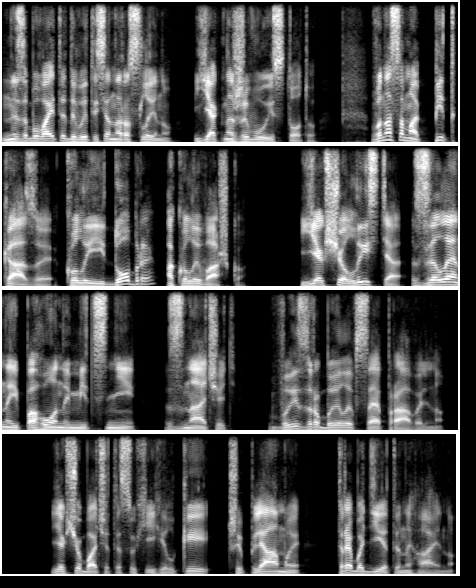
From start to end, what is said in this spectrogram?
не забувайте дивитися на рослину, як на живу істоту. Вона сама підказує, коли їй добре, а коли важко. Якщо листя, зелене й пагони міцні, значить, ви зробили все правильно. Якщо бачите сухі гілки чи плями, треба діяти негайно.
